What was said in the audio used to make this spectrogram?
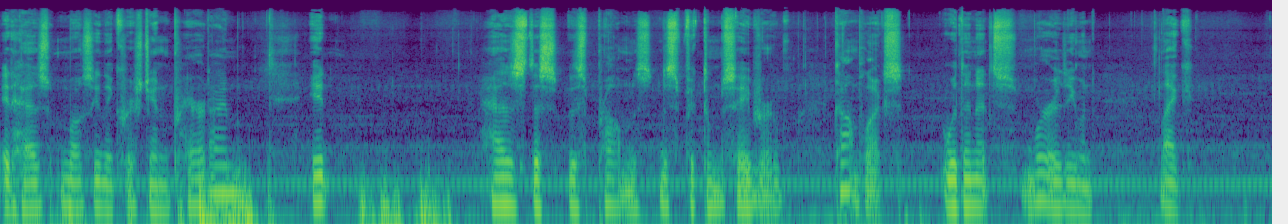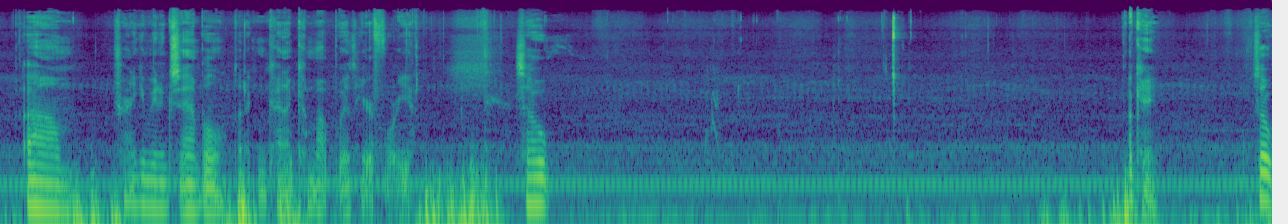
it has mostly the Christian paradigm, it has this this problem, this, victim savior complex within its words, even like um, trying to give you an example that I can kind of come up with here for you. So, okay. So,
